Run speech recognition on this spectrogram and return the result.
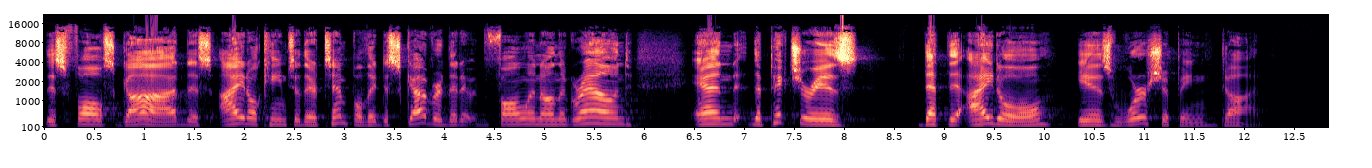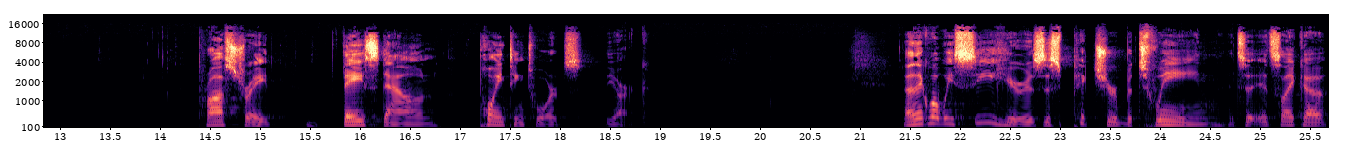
this false god, this idol, came to their temple, they discovered that it had fallen on the ground. And the picture is that the idol is worshiping God. Prostrate, face down, pointing towards the ark. I think what we see here is this picture between, it's, a, it's like a,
